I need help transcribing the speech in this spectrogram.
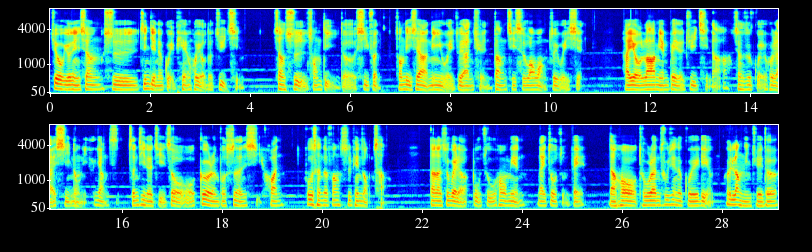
就有点像是经典的鬼片会有的剧情，像是床底的戏份，床底下你以为最安全，但其实往往最危险。还有拉棉被的剧情啊，像是鬼会来戏弄你的样子。整体的节奏，我个人不是很喜欢，铺陈的方式偏冗长，当然是为了补足后面来做准备。然后突然出现的鬼脸，会让你觉得。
